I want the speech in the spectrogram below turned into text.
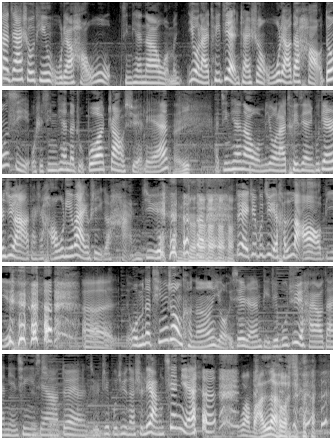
大家收听《无聊好物》。今天呢，我们又来推荐战胜无聊的好东西。我是今天的主播赵雪莲。哎，哎，今天呢，我们又来推荐一部电视剧啊，但是毫无例外又是一个韩剧。对，这部剧也很老，比 呃我们的听众可能有一些人比这部剧还要再年轻一些啊。对，就是这部剧呢是两千年，哇，完了，我这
